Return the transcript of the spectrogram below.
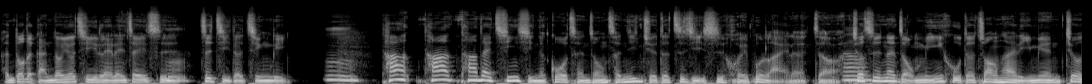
很多的感动，尤其蕾蕾这一次自己的经历，嗯，他他他在清醒的过程中，曾经觉得自己是回不来了，你知道吧？嗯、就是那种迷糊的状态里面，就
